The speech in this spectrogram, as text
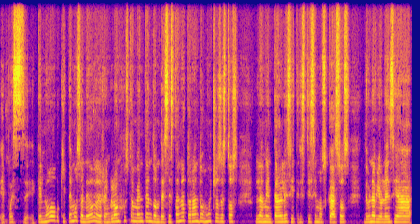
eh, pues eh, que no quitemos el dedo del renglón justamente en donde se están atorando muchos de estos lamentables y tristísimos casos de una violencia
